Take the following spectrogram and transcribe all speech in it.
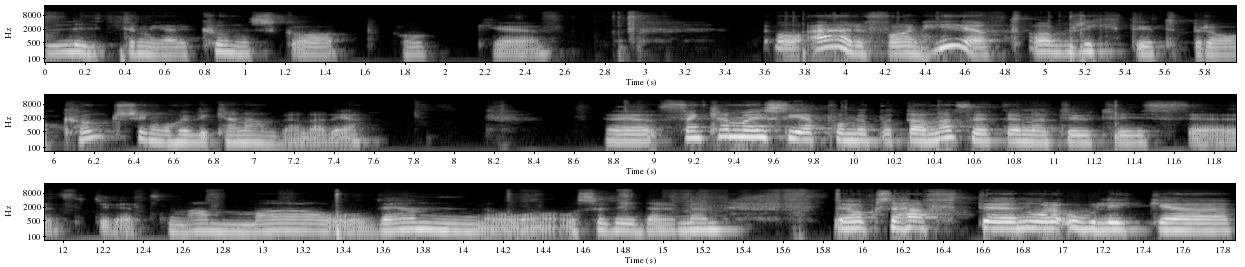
lite mer kunskap och eh, och erfarenhet av riktigt bra coaching och hur vi kan använda det. Eh, sen kan man ju se på mig på ett annat sätt än naturligtvis eh, du vet, mamma och vän och, och så vidare. Men jag har också haft eh, några olika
